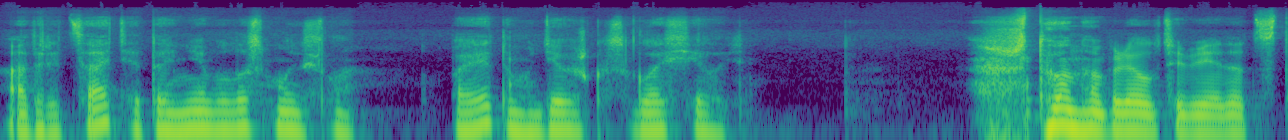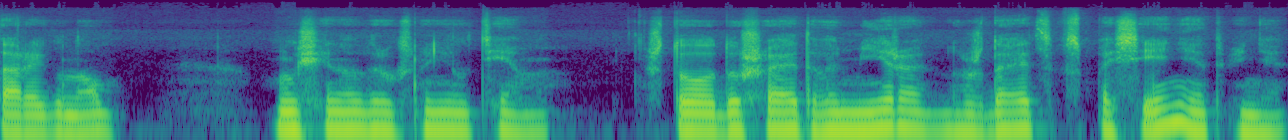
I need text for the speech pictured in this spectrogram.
Отрицать это не было смысла. Поэтому девушка согласилась. Что наплел тебе этот старый гном? Мужчина вдруг сменил тему. Что душа этого мира нуждается в спасении от меня?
